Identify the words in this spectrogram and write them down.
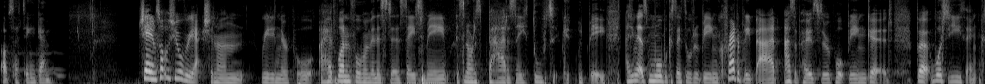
upsetting again. James, what was your reaction on reading the report, I had one former minister say to me, it's not as bad as they thought it would be. I think that's more because they thought it would be incredibly bad as opposed to the report being good. But what do you think?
